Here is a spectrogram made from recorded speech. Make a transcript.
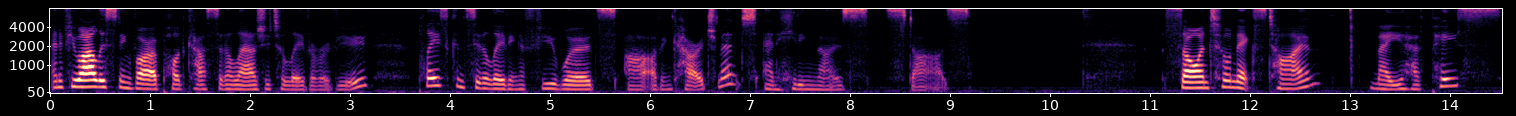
And if you are listening via a podcast that allows you to leave a review, please consider leaving a few words uh, of encouragement and hitting those stars. So until next time, may you have peace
